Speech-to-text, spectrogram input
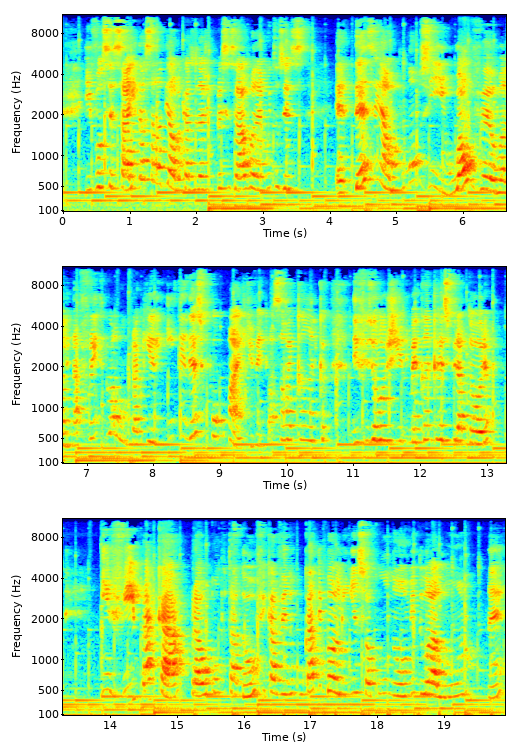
e você sair da sala de aula, que às vezes a gente precisava, né, muitas vezes, é, desenhar o pulmãozinho, o alvéolo ali na frente do aluno, para que ele entendesse um pouco mais de ventilação mecânica, de fisiologia, de mecânica respiratória, e vir para cá, para o computador, ficar vendo um bocado de bolinha só com o nome do aluno, né?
